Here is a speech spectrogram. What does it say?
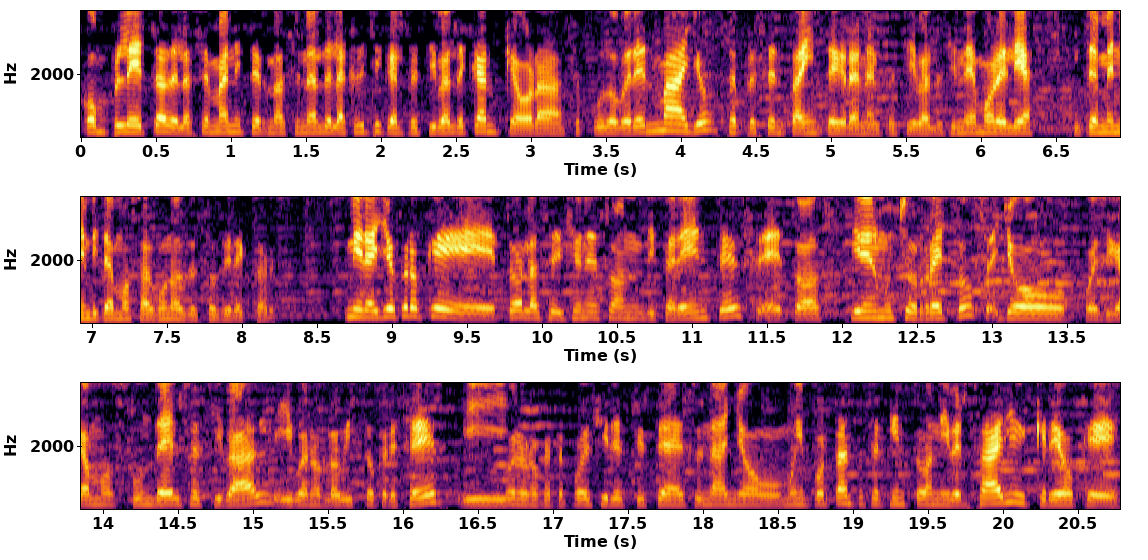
completa de la Semana Internacional de la Crítica del Festival de Cannes, que ahora se pudo ver en mayo, se presenta íntegra en el Festival de Cine de Morelia y también invitamos a algunos de estos directores. Mira, yo creo que todas las ediciones son diferentes, eh, todas tienen muchos retos. Yo, pues digamos, fundé el festival y bueno, lo he visto crecer y bueno, lo que te puedo decir es que este es un año muy importante, es el quinto aniversario y creo que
